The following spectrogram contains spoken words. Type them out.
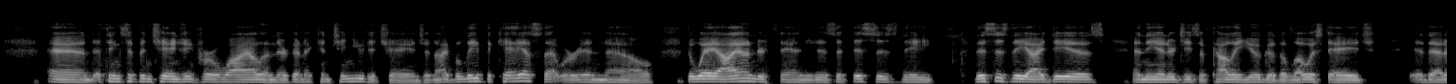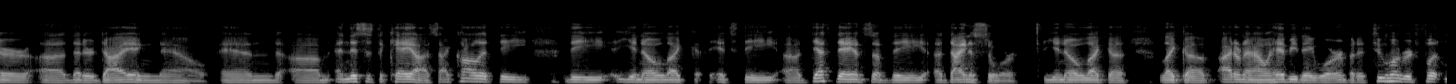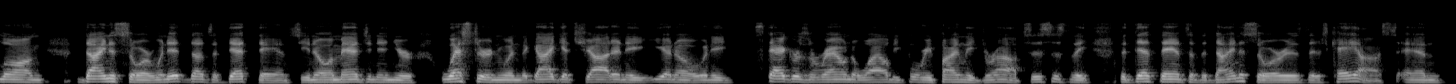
and things have been changing for a while and they're going to continue to change and i believe the chaos that we're in now the way i understand it is that this is the this is the ideas and the energies of kali yuga the lowest age that are uh, that are dying now and um, and this is the chaos. I call it the the you know like it's the uh, death dance of the uh, dinosaur you know like a like a i don't know how heavy they were but a 200 foot long dinosaur when it does a death dance you know imagine in your western when the guy gets shot and he you know when he staggers around a while before he finally drops. This is the the death dance of the dinosaur is there's chaos and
